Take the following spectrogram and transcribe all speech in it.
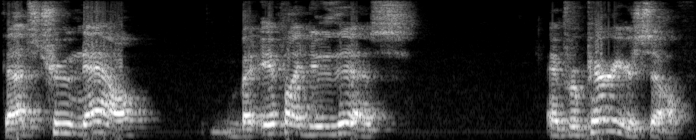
that's true now, but if I do this, and prepare yourself.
